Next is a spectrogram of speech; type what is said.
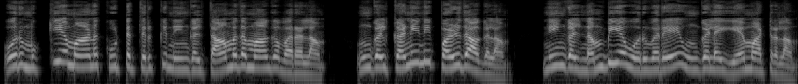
ஒரு முக்கியமான கூட்டத்திற்கு நீங்கள் தாமதமாக வரலாம். உங்கள் கணினி பழுதாகலாம். நீங்கள் நம்பிய ஒருவரே உங்களை ஏமாற்றலாம்.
